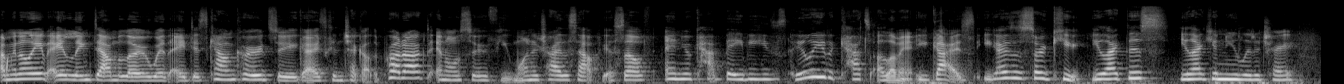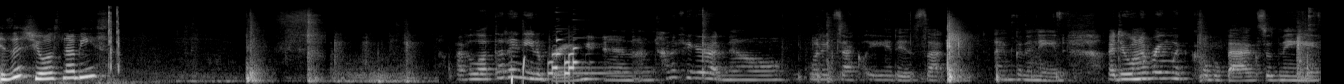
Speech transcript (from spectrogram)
I'm gonna leave a link down below with a discount code so you guys can check out the product and also if you want to try this out for yourself and your cat babies. Clearly the cats are loving it. You guys, you guys are so cute. You like this? You like your new litter tray? Is this yours, Nubbies? I have a lot that I need to bring and I'm trying to figure out now what exactly it is that I'm gonna need. I do want to bring like a couple bags with me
